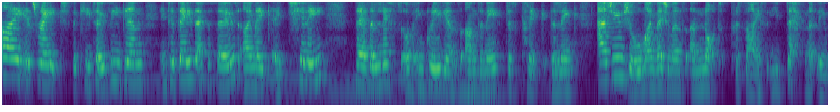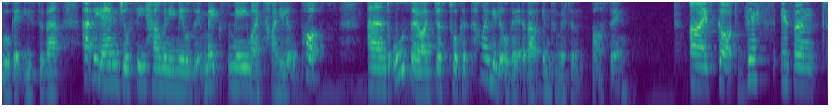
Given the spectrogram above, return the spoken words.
Hi, it's Rach, the Keto Vegan. In today's episode, I make a chili. There's a list of ingredients underneath, just click the link. As usual, my measurements are not precise. You definitely will get used to that. At the end, you'll see how many meals it makes for me, my tiny little pots, and also I just talk a tiny little bit about intermittent fasting. I've got this isn't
